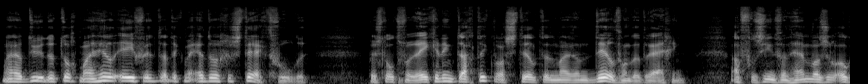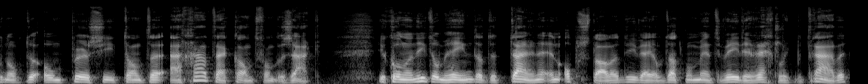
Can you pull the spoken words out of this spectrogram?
Maar het duurde toch maar heel even dat ik me erdoor gesterkt voelde. Per slot van rekening dacht ik, was Stilton maar een deel van de dreiging. Afgezien van hem was er ook nog de oom Percy, tante Agatha kant van de zaak. Je kon er niet omheen dat de tuinen en opstallen die wij op dat moment wederrechtelijk betraden,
